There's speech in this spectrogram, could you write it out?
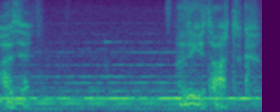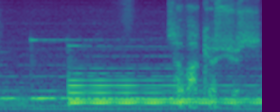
Hadi. Hadi git artık. Sabah görüşürüz.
